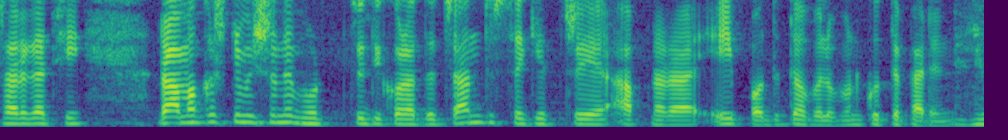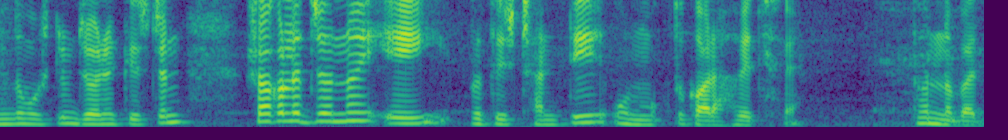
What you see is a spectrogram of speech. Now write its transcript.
সারগাছি রামকৃষ্ণ মিশনে ভর্তি যদি করাতে চান, তো সেক্ষেত্রে আপনারা এই পদ্ধতি অবলম্বন করতে পারেন। হিন্দু, মুসলিম, জৈন, খ্রিস্টান, সকলের জন্য এই প্রতিষ্ঠানটি উন্মুক্ত করা হয়েছে। ধন্যবাদ।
